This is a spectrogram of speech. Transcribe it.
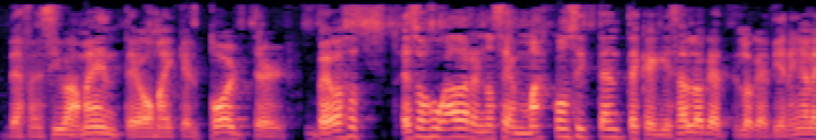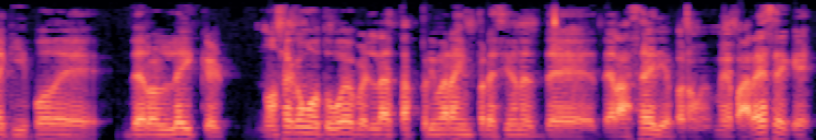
defensivamente o Michael Porter. Veo esos, esos jugadores, no sé, más consistentes que quizás lo que, lo que tienen el equipo de, los Lakers. No sé cómo tú ves, ¿verdad? Estas primeras impresiones de, la serie, pero me, parece que,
